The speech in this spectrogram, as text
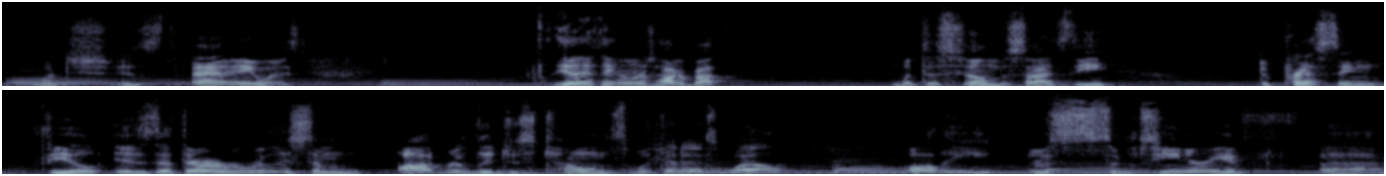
which is. Uh, anyways, the other thing I want to talk about with this film, besides the depressing feel, is that there are really some odd religious tones with it as well all the there's some scenery of uh,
